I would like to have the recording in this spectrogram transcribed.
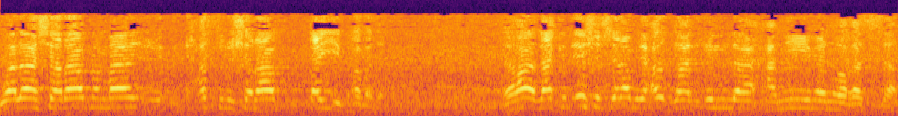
ولا شراب ما يحصلوا شراب طيب ابدا. ها؟ لكن إيش الشراب اللي قال إلا حميما وغساق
